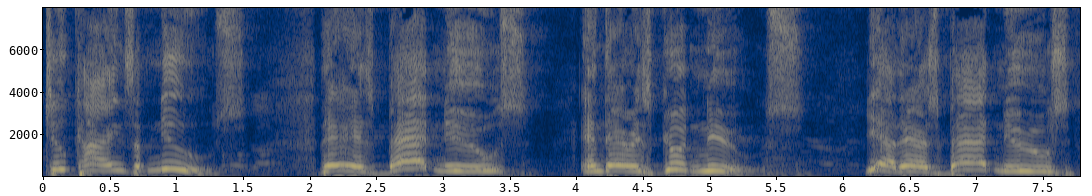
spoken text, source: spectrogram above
two kinds of news there is bad news and there is good news. Yeah, there's bad news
